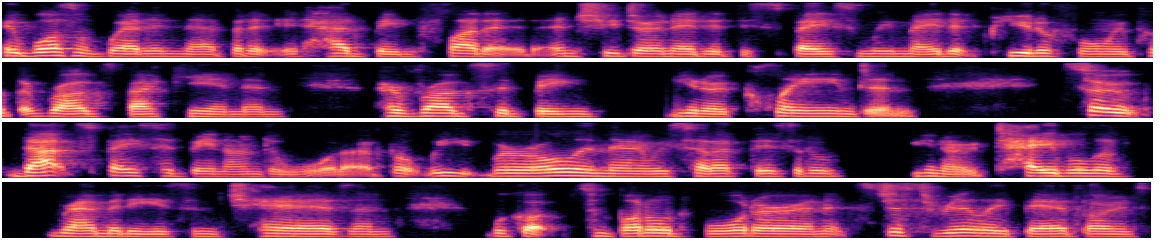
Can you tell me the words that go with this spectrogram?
it wasn't wet in there but it, it, had been flooded and she donated this space and we made it beautiful and we put the rugs back in and her rugs had been you know cleaned and so that space had been underwater but we were all in there and we set up this little you know table of remedies and chairs and we've got some bottled water and it's just really bare bones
